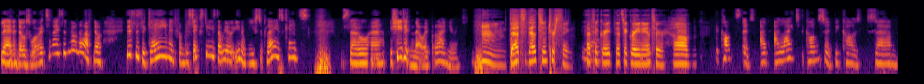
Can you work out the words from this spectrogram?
learning those words," and I said, "No, no, I've no. This is a game from the '60s that we, you know, we used to play as kids." So uh, she didn't know it, but I knew it. Hmm, that's that's interesting. Yeah. That's a great that's a great answer. Um, the concert, I I liked the concert because. Um,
